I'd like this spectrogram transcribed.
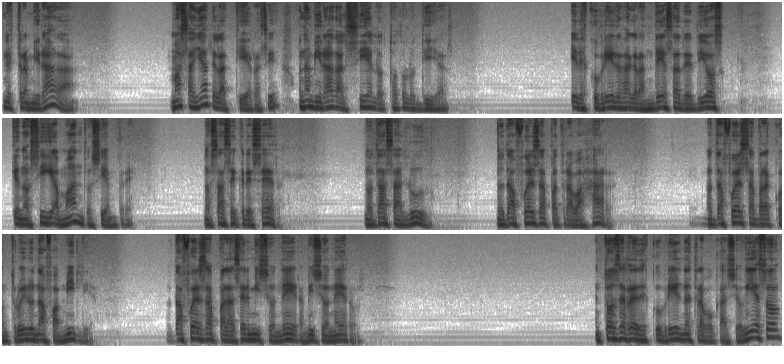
nuestra mirada más allá de la tierra, ¿sí? una mirada al cielo todos los días. Y descubrir esa grandeza de Dios que nos sigue amando siempre, nos hace crecer, nos da salud, nos da fuerza para trabajar, nos da fuerza para construir una familia, nos da fuerza para ser misioneras, misioneros. Entonces redescubrir nuestra vocación. Y eso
